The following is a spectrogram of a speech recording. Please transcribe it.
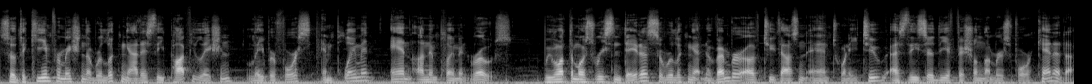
So the key information that we're looking at is the population, labor force, employment, and unemployment rows. We want the most recent data, so we're looking at November of 2022, as these are the official numbers for Canada.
